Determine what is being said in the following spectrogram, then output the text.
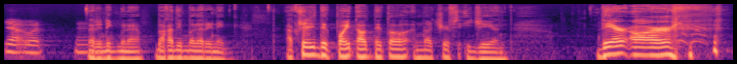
Yeah, what? Yeah. Narinig mo na. Baka di mo narinig. Actually, the point out nito, I'm not sure if si EJ yun. There are,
